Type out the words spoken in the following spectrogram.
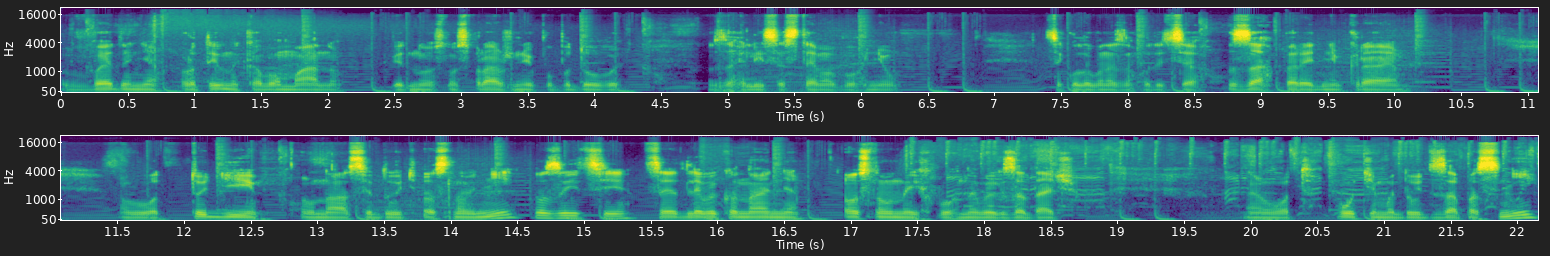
введення противника в оману відносно справжньої побудови взагалі системи вогню. Це коли вона знаходиться за переднім краєм. От. Тоді у нас ідуть основні позиції, це для виконання основних вогневих задач. От. Потім ідуть запасні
